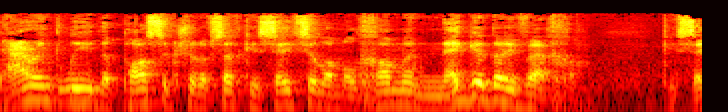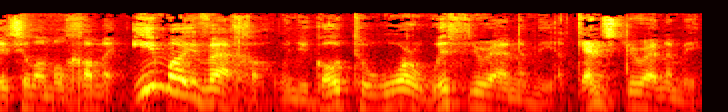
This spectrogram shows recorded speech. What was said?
Apparently, the pasuk should have said ki seitze la milchama neged oivecha. Ki seitze la milchama. When you go to war with your enemy, against your enemy.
